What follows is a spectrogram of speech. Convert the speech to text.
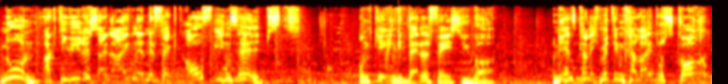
Nun aktiviere ich seinen eigenen Effekt auf ihn selbst. Und gehe in die Battleface über. Und jetzt kann ich mit dem Kaleidoskop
